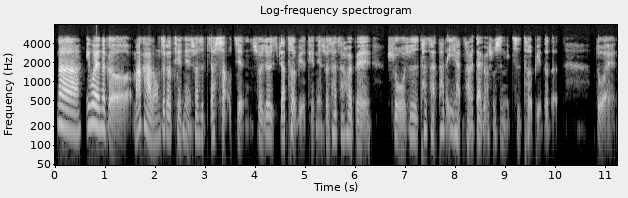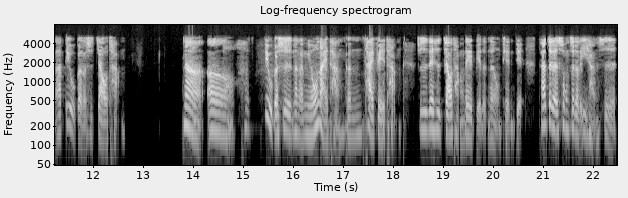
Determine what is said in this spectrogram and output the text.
那因为那个马卡龙这个甜点算是比较少见，所以就是比较特别的甜点，所以它才会被说，就是它才它的意涵才会代表说是你是特别的人。对，那第五个呢是焦糖。那嗯、呃，第五个是那个牛奶糖跟太妃糖，就是类似焦糖类别的那种甜点。它这个送这个的意涵是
